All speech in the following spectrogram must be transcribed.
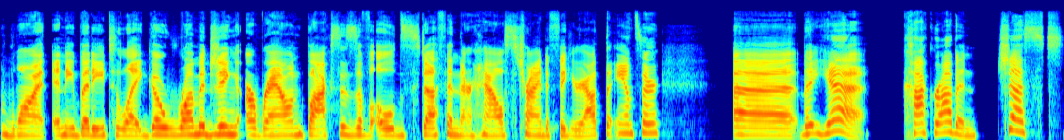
want anybody to like go rummaging around boxes of old stuff in their house trying to figure out the answer. Uh, but yeah, Cock Robin just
